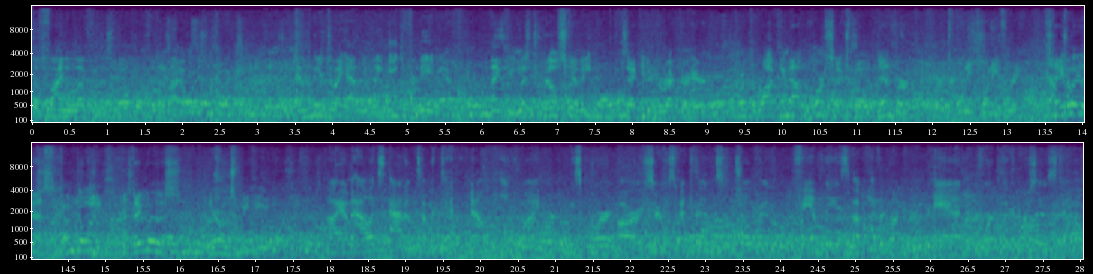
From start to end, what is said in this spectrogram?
the final effort is well worth it, and I always enjoy coming to Denver. And we enjoy having you, Wayne. Thank you for being here. Thank you. Mr. Bill Skibby, Executive Director here. We're at the Rocky Mountain Horse Expo, Denver, for 2023. Stay join with us. Come join. Stay with us here on Speaking of Horses. Hi, I'm Alex Adams. I'm with 10th Mountain Equine. We support our service veterans, children, families of everyone, and work with horses to help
